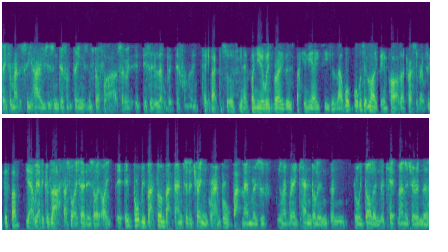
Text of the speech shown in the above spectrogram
take them out to see houses and different things and stuff like that. So it, it's a little bit different. I think. Take you back to sort of you know when you were with Rovers back in the eighties and that. What what was it like being part of that dressing room? Was it good fun? Yeah, we had a good laugh. That's what I said. Is I, I it, brought me back going back down to the training ground. Brought back memories of you know, like Ray Kendall and, and Roy Dolan, the kit manager, and the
